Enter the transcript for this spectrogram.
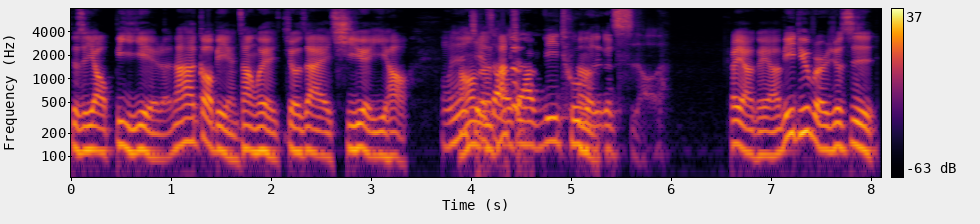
就是要毕业了，那他告别演唱会就在七月一号。我们先介绍一下 VTuber 这个词好了。嗯，可以啊，可以啊，VTuber 就是。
